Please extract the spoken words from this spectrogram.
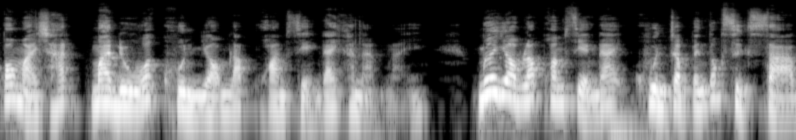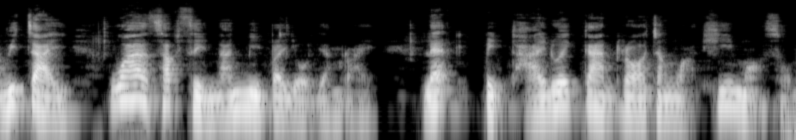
เป้าหมายชัด มาดูว่าคุณยอมรับความเสี่ยงได้ขนาดไหน เมื่อยอมรับความเสี่ยงได้ คุณจำเป็นต้องศึกษาวิจัยว่าทรัพย์สินนั้นมีประโยชน์อย่างไรและปิดท้ายด้วยการรอจังหวะที่เหมาะสม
